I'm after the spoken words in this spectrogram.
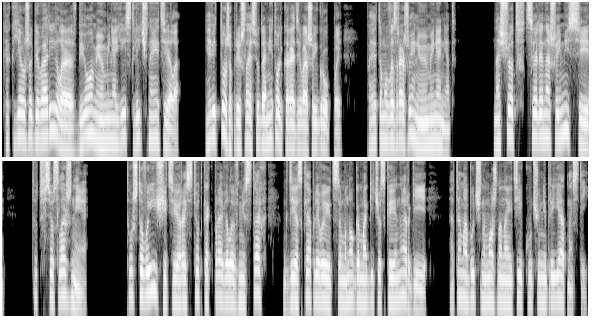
«Как я уже говорила, в биоме у меня есть личное дело. Я ведь тоже пришла сюда не только ради вашей группы, поэтому возражений у меня нет. Насчет цели нашей миссии тут все сложнее. То, что вы ищете, растет, как правило, в местах, где скапливается много магической энергии, а там обычно можно найти кучу неприятностей.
